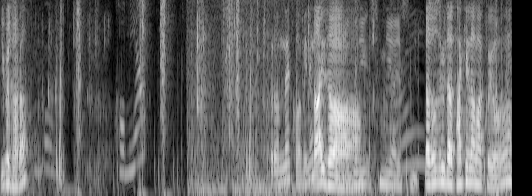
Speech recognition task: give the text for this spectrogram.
이걸 살아? 근데 검이야? 그렇네 검이네 nice 아군이 승리하였습니다. 자 좋습니다 4kill 남았고요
